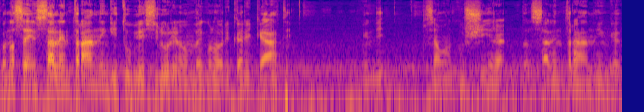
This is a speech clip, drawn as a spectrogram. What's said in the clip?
Quando sei in silent running i tubi e i siluri non vengono ricaricati. Quindi possiamo anche uscire dal silent running.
